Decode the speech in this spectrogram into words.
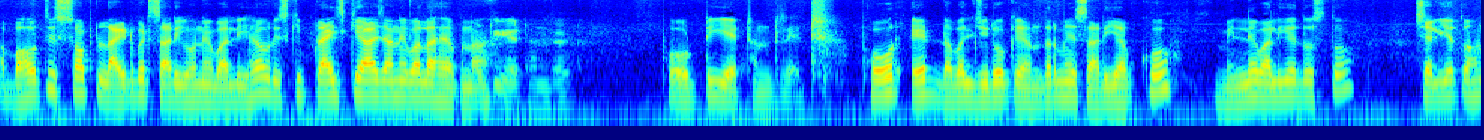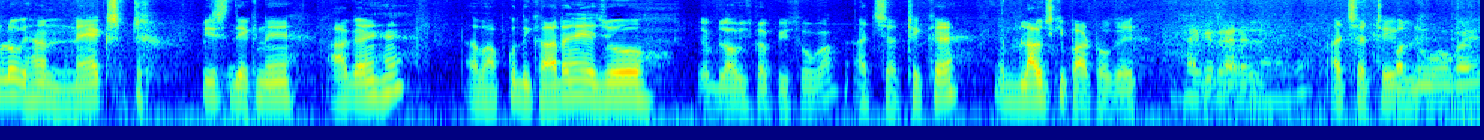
अब बहुत ही सॉफ्ट लाइट वेट साड़ी होने वाली है और इसकी प्राइस क्या आ जाने वाला है अपना? Forty eight hundred. Forty eight hundred. Four eight double zero के अंदर में साड़ी आपको मिलने वाली है दोस्तों। चलिए तो हम लोग यहाँ नेक्स्ट पीस देखने आ गए हैं। अब आपको दिखा रहे हैं ये जो ये ब्लाउज का पीस होगा। अच्छा ठीक है। ये ब्लाउज की पार्ट हो गई। हैवी ब्राइडल में है अच्छा ठीक। पल्लू होगा ये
